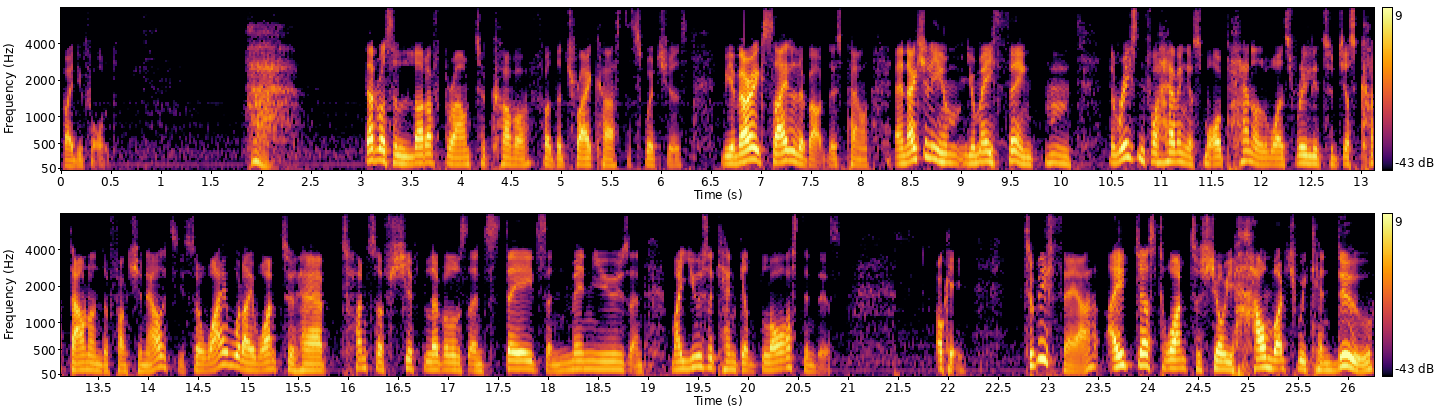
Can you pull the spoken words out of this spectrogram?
by default. That was a lot of ground to cover for the TriCaster switches. We are very excited about this panel. And actually, you, you may think, hmm, the reason for having a small panel was really to just cut down on the functionality. So why would I want to have tons of shift levels and states and menus and my user can get lost in this? Okay, to be fair, I just want to show you how much we can do.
